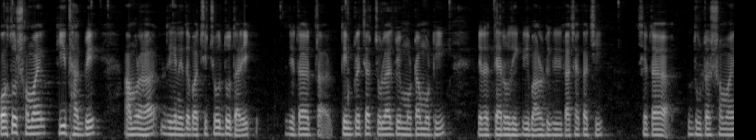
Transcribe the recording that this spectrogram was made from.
কত সময় কি থাকবে। আমরা দেখে নিতে পারছি চোদ্দ তারিখ, যেটা টেম্পারেচার চলে আসবে মোটামুটি যেটা তেরো ডিগ্রি বারো ডিগ্রির কাছাকাছি, সেটা দুটার সময়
